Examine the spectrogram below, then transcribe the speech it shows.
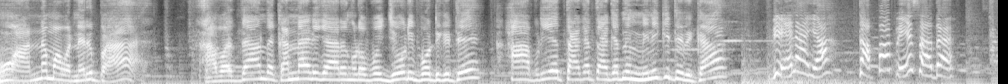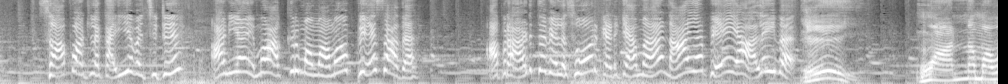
உன் அண்ணன் அவ நெருப்பா? அவ தான் அந்த கண்ணாடிக்காரன் கூட போய் ஜோடி போட்டுக்கிட்டு அப்படியே தக தகன்னு மினிக்கிட்டு இருக்கா? வேணாயா தப்பா பேசாத. சாப்பாட்டுல கைய வச்சுட்டு அநியாயமா அக்கிரமமாமோ பேசாத. அப்புறம் அடுத்த வேளை சோறு கிடைக்காம நாயா பேயா அலைவ. ஏய் உன் அண்ணமாவ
